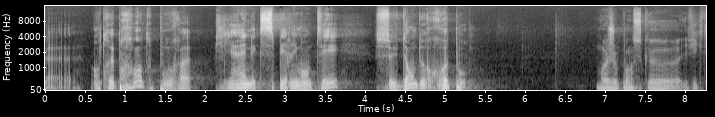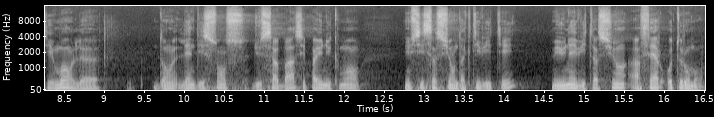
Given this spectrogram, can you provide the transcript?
euh, entreprendre pour bien expérimenter ce don de repos? Moi, je pense que effectivement, dans sens du sabbat, ce n'est pas uniquement une cessation d'activité, mais une invitation à faire autrement.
